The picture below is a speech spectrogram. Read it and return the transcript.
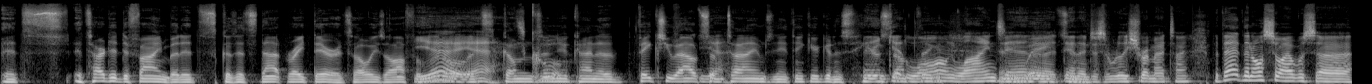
it's it's hard to define, but it's because it's not right there. It's always off a Yeah, little. yeah. It It's comes cool. and you kind of fakes you out Yeah. sometimes, and you think you're going to And hear you get long lines and in, wait in, in and- just a really short amount of time. But that, then also I was, uh,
